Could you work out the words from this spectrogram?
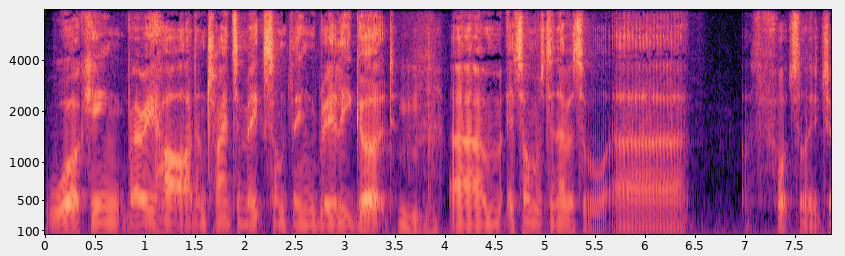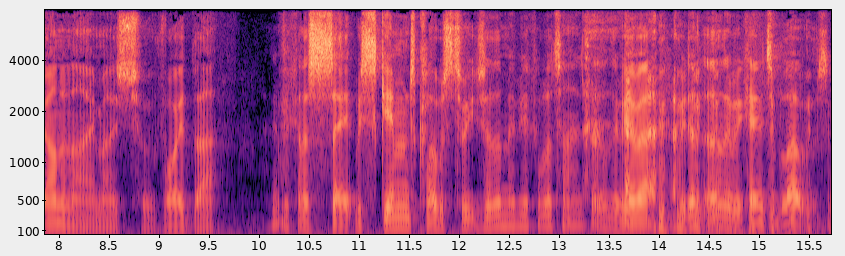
working very hard and trying to make something really good. Um, it's almost inevitable. Uh, fortunately, John and I managed to avoid that. I think we kind of say we skimmed close to each other maybe a couple of times. But I don't think we ever. We don't, I don't think we came to blows.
